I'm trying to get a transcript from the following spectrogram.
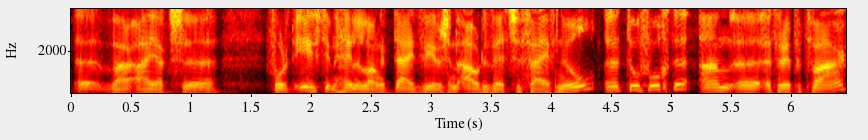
eh, waar Ajax eh, voor het eerst in een hele lange tijd weer eens een ouderwetse 5-0 eh, toevoegde aan eh, het repertoire.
